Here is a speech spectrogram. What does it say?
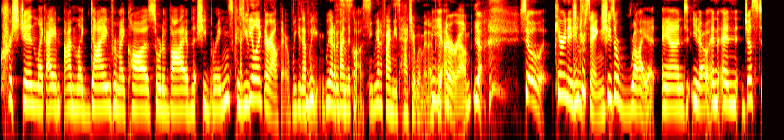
Christian, like I I'm like dying for my cause sort of vibe that she brings I because you feel like they're out there. We could definitely we gotta this find the cause. We gotta find these hatchet women. I bet Yeah. they're around. Yeah. So Carry Nation, Interesting. She's a riot, and you know, and and just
